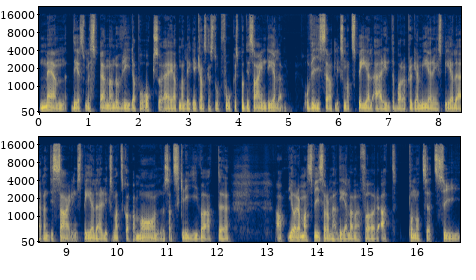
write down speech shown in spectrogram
Men det som är spännande att vrida på också är att man lägger ganska stort fokus på designdelen och visar att, liksom, att spel är inte bara programmering, spel är även design. Spel är liksom att skapa manus, att skriva, att uh, ja, göra massvis av de här delarna för att på något sätt sy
